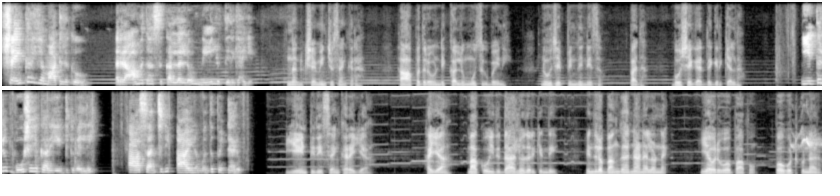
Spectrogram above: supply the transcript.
శంకరయ్య మాటలకు రామదాసు కళ్ళల్లో నీళ్ళు తిరిగాయి. నన్ను క్షమించు శంకర. ఆపదలో ఉండి కళ్ళు మూసుకుపోయిని. నువ్వు చెప్పింది నిజం. పద భూషయ్య గారి దగ్గరికి వెళ్దాం. ఇద్దరు భూషయ్య గారి ఇంటికి వెళ్ళి ఆ సంచిని ఆయన ముందు పెట్టారు. ఏంటిది శంకరయ్య? అయ్యా మాకు ఇది దారిలో దొరికింది. ఇందులో బంగారు నాణేలున్నాయి. ఎవరు ఓ పాపం పోగొట్టుకున్నారు.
